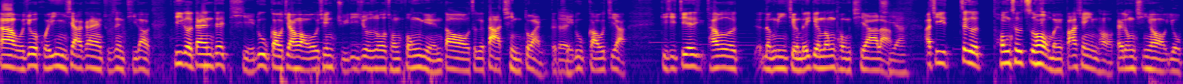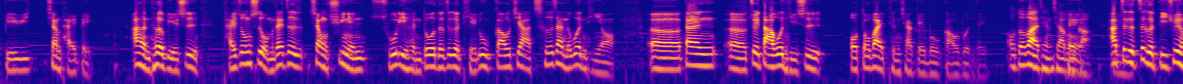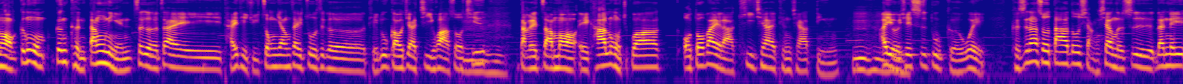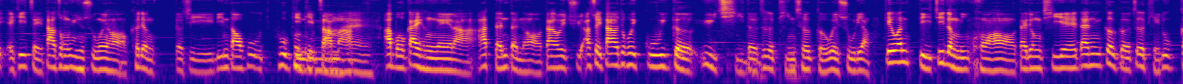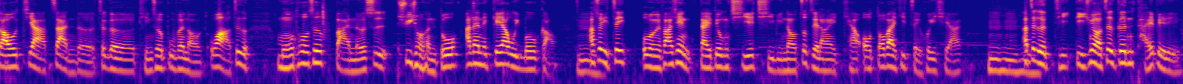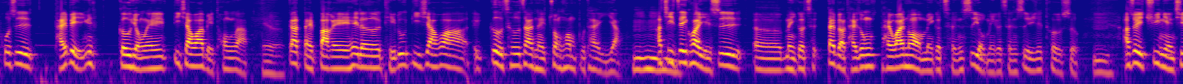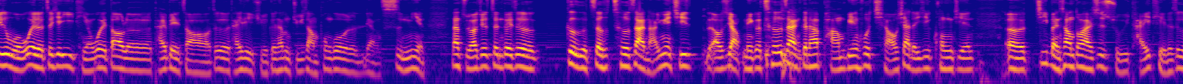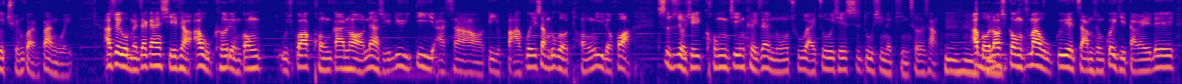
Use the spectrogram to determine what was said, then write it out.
那我就回应一下刚才主持人提到，第一个，当然在铁路高架化，我先举例，就是说从丰原到这个大庆段的铁路高架，其实这差不多两年前的一个拢通车啦。而且这个通车之后，我们发现哈，台中区哦，有别于像台北。啊，很特别，是台中市，我们在这像我去年处理很多的这个铁路高架车站的问题哦，呃，当然呃，最大问题是欧多拜停车给不高问题，欧多拜停车不高啊，这个这个的确哈，跟我跟肯当年这个在台铁局中央在做这个铁路高架计划的时候，其实大概站哦，下卡弄一挂欧多拜啦，汽车的停车场，嗯，还有一些适度隔位。可是那时候大家都想象的是，咱咧也可以坐大众运输的吼，可能就是领导附附近有站嘛，啊无盖远的啦，啊等等哦，大家会去啊，所以大家就会估一个预期的这个停车格位数量。给阮伫这两年看哦，台中企业但各个这个铁路高架站的这个停车部分哦，哇，这个摩托车反而是需求很多啊，咱的价位无高啊，所以这我们发现台中企业市民哦，做侪人会开哦，多摆去坐火车。嗯哼，啊，这个的的确哦，这跟台北或是台北，因为高雄的地下化北通啦，跟台北的迄个铁路地下化各车站的状况不太一样。嗯哼，啊，其实这一块也是呃每个城代表台中台湾哦，每个城市有每个城市的一些特色。嗯，啊，所以去年其实我为了这些议题啊，我也到了台北找这个台铁局跟他们局长碰过两次面，那主要就是针对这个。各个车车站呐，因为其实老实讲，每个车站跟它旁边或桥下的一些空间，呃，基本上都还是属于台铁的这个全管范围啊，所以我们在跟他协调啊，五科联工五瓜空干哈，那些绿地啊啥哦地法规上如果同意的话，是不是有些空间可以再挪出来做一些适度性的停车场？嗯嗯啊，不老实讲，这么五个月咱们从过去大概咧。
